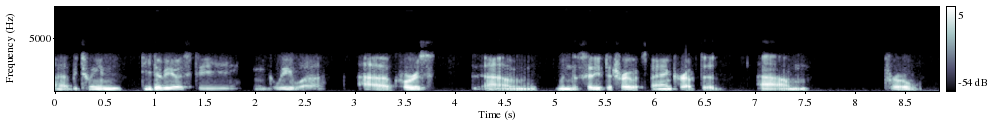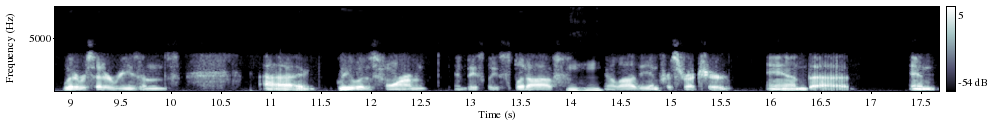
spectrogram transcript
uh, between DWSD and GLWA. Uh, of course, um, when the city of Detroit was bankrupted, um, for whatever set of reasons, uh, GLWA was formed and basically split off Mm-hmm. you know, a lot of the infrastructure. And uh, and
